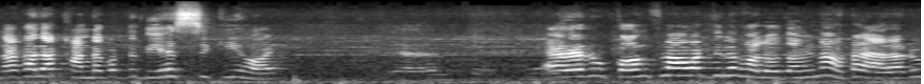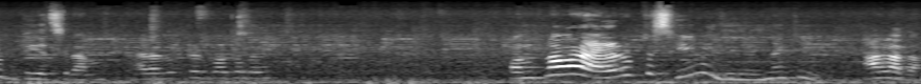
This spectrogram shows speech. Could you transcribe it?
দেখা যাক ঠান্ডা করতে দিয়ে এসছি কি হয়। অ্যারারুট, কর্নফ্লাওয়ার দিলে ভালো হতো। আমি না ওটা অ্যারারুট দিয়েছিলাম। অ্যারারুটের বদলে। কর্নফ্লাওয়ার, অ্যারারুট তো সেমই জিনিস নাকি? আলাদা।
